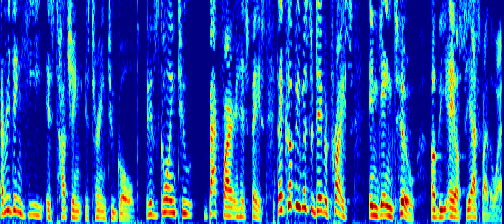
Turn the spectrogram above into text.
Everything he is touching is turning to gold. It is going to backfire in his face. That could be Mr. David Price in game two of the ALCS, by the way.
